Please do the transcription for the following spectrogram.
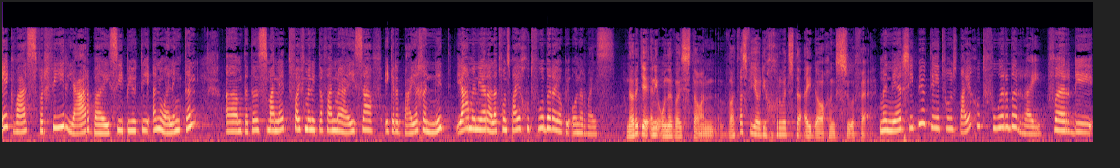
Ek was vir 4 jaar by CPUT in Wellington. Ehm um, dit is maar net 5 minute van my huis af. Ek het dit baie geniet. Ja meneer, hulle het vir ons baie goed voorberei op die onderwys. Nou dat jy in die onderwys staan, wat was vir jou die grootste uitdaging sover? Meneer CPUT het vir ons baie goed voorberei vir die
